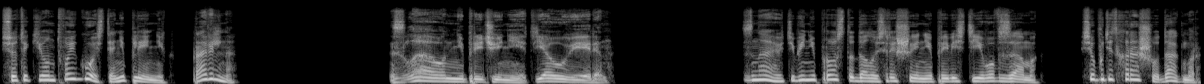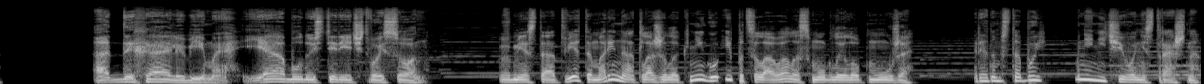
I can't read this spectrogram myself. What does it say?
«Все-таки он твой гость, а не пленник, правильно?» «Зла он не причинит, я уверен». «Знаю, тебе не просто далось решение привести его в замок. Все будет хорошо, Дагмар». «Отдыхай, любимая, я буду стеречь твой сон». Вместо ответа Марина отложила книгу и поцеловала смуглый лоб мужа. «Рядом с тобой мне ничего не страшно».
